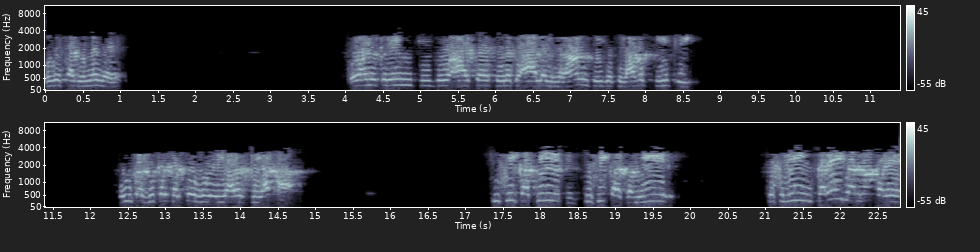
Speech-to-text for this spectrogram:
گزشتہ جمعے میں قرآن کریم کی دو آیتیں صورت عال عمران کی جو تلاوت کی تھی۔ ان کا ذکر کرتے ہوئے عرض کیا تھا۔ کسی کا دل، کسی کا ضمیر تسلیم کرے یا نہ کرے،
